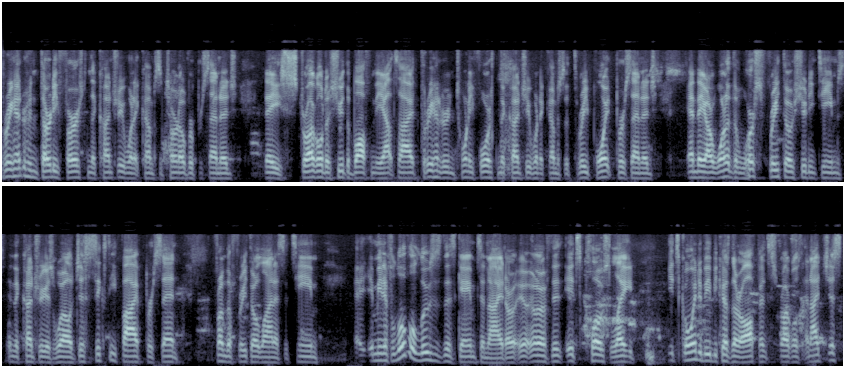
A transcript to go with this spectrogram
331st in the country when it comes to turnover percentage. They struggle to shoot the ball from the outside, 324th in the country when it comes to three point percentage. And they are one of the worst free throw shooting teams in the country as well, just 65% from the free throw line as a team. I mean, if Louisville loses this game tonight, or, or if it's close late, it's going to be because their offense struggles, and I just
